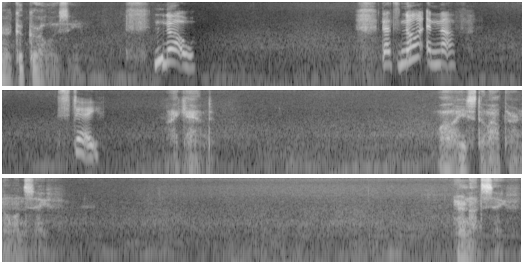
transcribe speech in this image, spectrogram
You're a good girl, Lucy. No! That's not enough. Stay. I can't. While he's still out there, no one's safe. You're not safe.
